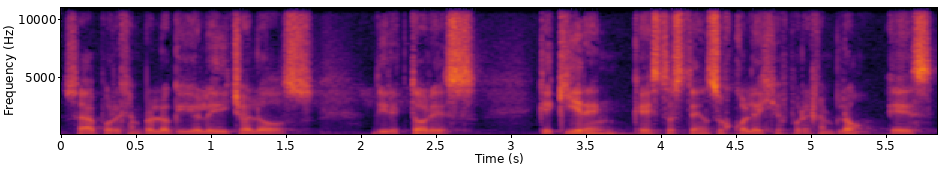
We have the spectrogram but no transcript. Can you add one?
O sea, por ejemplo, lo que yo le he dicho a los directores que quieren que esto esté en sus colegios, por ejemplo, es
